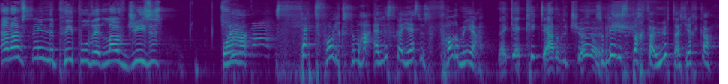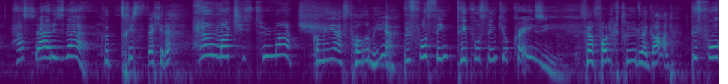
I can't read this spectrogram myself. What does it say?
And I've seen the people that love Jesus too much. sett folk som har elska Jesus for mye. They get kicked out of the church. Så blir de sparka ut av kirka. How sad is that? Hvor trist er ikke det? How much is too much? Hvor mye er for mye? Before think people think you're crazy. Før folk tror du er gal. Before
